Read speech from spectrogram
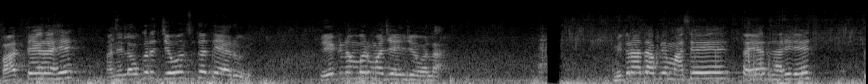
भात तयार आहे. आणि लवकरच जेवण सुद्धा तयार होईल. एक नंबर मजा येईल जेवायला. मित्र आता आपले मासे तयार झालेले आहेत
